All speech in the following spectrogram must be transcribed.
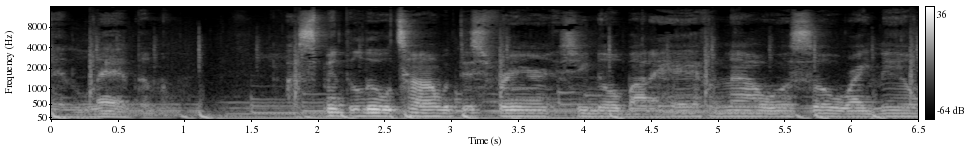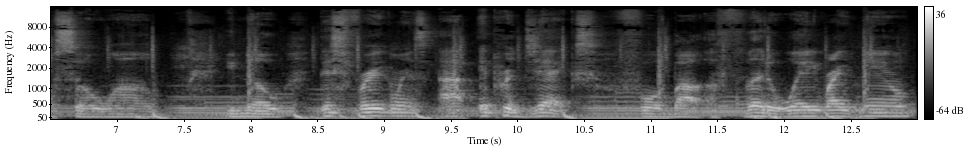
and labdanum. I spent a little time with this fragrance, you know, about a half an hour or so right now. So, um, you know, this fragrance, I, it projects for about a foot away right now.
